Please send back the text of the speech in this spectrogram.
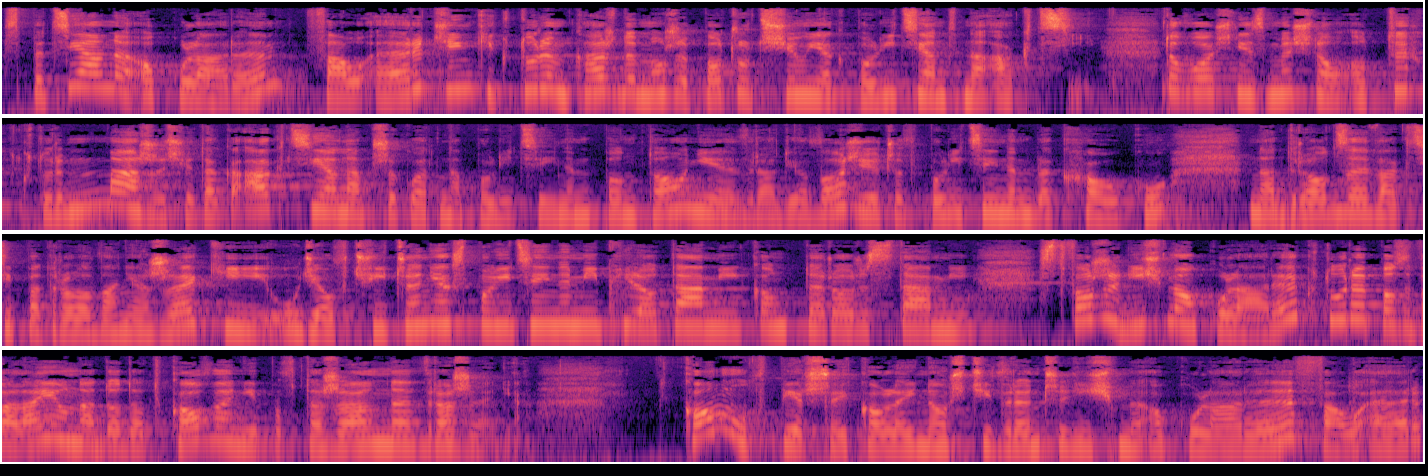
specjalne okulary VR, dzięki którym każdy może poczuć się jak policjant na akcji. To właśnie z myślą o tych, którym marzy się taka akcja, na przykład na policyjnym pontonie, w radiowozie czy w policyjnym Black Hawku, na drodze w akcji patrolowania rzeki, udział w ćwiczeniach z policyjnymi pilotami, kontrterrorystami. Stworzyliśmy okulary, które pozwalają na dodatkowe, niepowtarzalne wrażenia. Komu w pierwszej kolejności wręczyliśmy okulary VR?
